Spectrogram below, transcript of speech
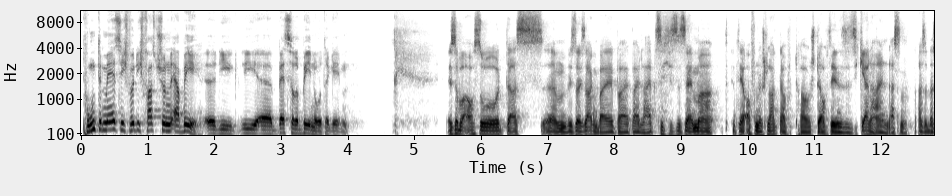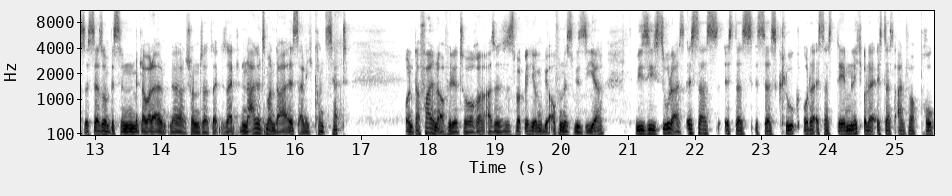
punktemäßig würde ich fast schon RB äh, die, die äh, bessere B-Note geben. Ist aber auch so, dass, ähm, wie soll ich sagen, bei, bei, bei Leipzig ist es ja immer der offene Schlagtausch, der auf den sie sich gerne einlassen. Also das ist ja so ein bisschen mittlerweile ja, schon seit, seit Nagelsmann da ist, eigentlich Konzept. Und da fallen auch viele Tore. Also es ist wirklich irgendwie offenes Visier. Wie siehst du das? Ist das, ist das, ist das klug oder ist das dämlich oder ist das einfach pro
